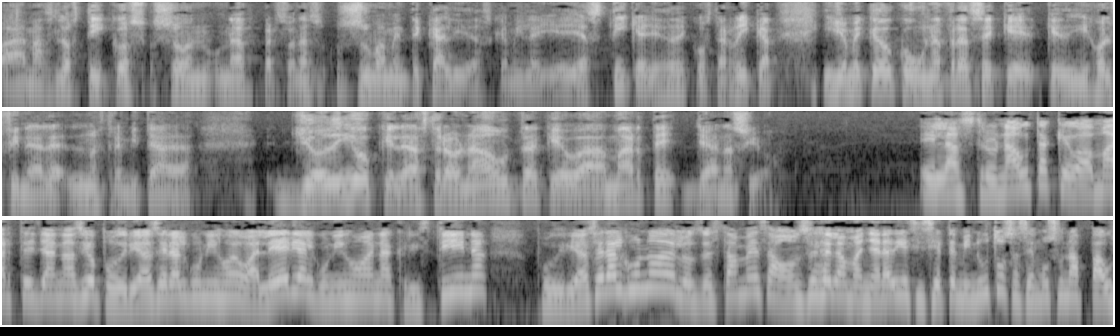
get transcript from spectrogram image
además los ticos son unas personas sumamente cálidas, Camila, y ella es tica, ella es de Costa Rica. Y yo me quedo con una frase que, que dijo al final nuestra invitada. Yo digo que el astronauta que va a Marte ya nació el astronauta que va a Marte ya nació. Podría ser algún hijo de Valeria, algún hijo de Ana Cristina, podría ser alguno de los de esta mesa. 11 de la mañana, 17 minutos. Hacemos una pausa.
